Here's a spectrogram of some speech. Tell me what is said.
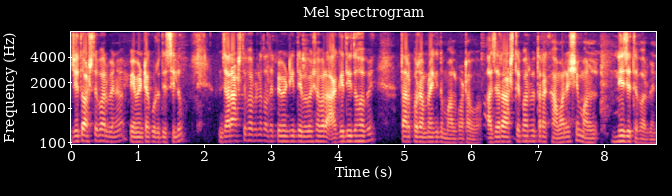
যেহেতু আসতে পারবে না পেমেন্টটা করে দিয়েছিল। যারা আসতে পারবে না, তাদের পেমেন্ট কিন্তু এভাবে সবার আগে দিতে হবে। তারপরে আমরা কিন্তু মাল পাঠাবো। আর যারা আসতে পারবে, তারা খামার এসে মাল নিয়ে যেতে পারবেন।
